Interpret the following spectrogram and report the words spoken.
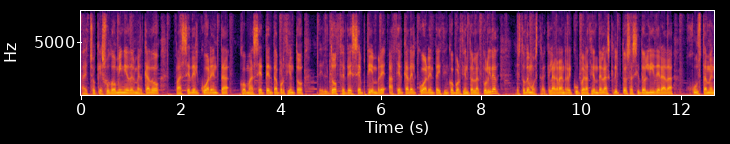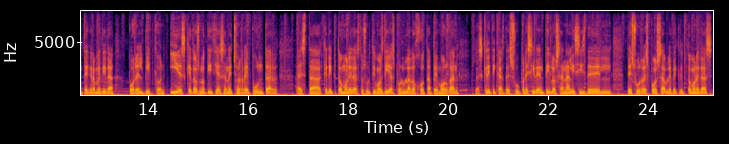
ha hecho que su dominio del mercado pase del 40,70% del 12 de septiembre a cerca del 45% en la actualidad. Esto demuestra que la gran recuperación de las criptos ha sido liderada justamente en gran medida por el Bitcoin. Y es que dos noticias han hecho repuntar a esta criptomoneda estos últimos días por un lado, JP Morgan, las críticas de su presidente y los análisis de su responsable de criptomonedas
